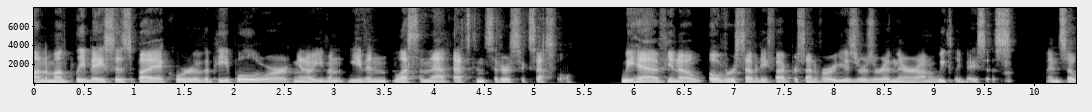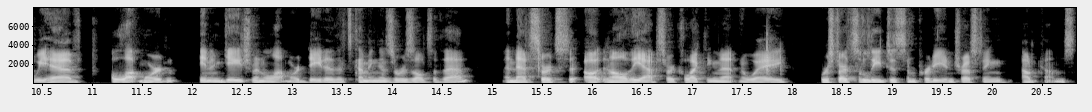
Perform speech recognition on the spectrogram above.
on a monthly basis by a quarter of the people or you know even even less than that that's considered successful. We have you know over 75% of our users are in there on a weekly basis. And so we have a lot more in engagement a lot more data that's coming as a result of that. And that starts to, and all the apps are collecting that in a way where it starts to lead to some pretty interesting outcomes.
